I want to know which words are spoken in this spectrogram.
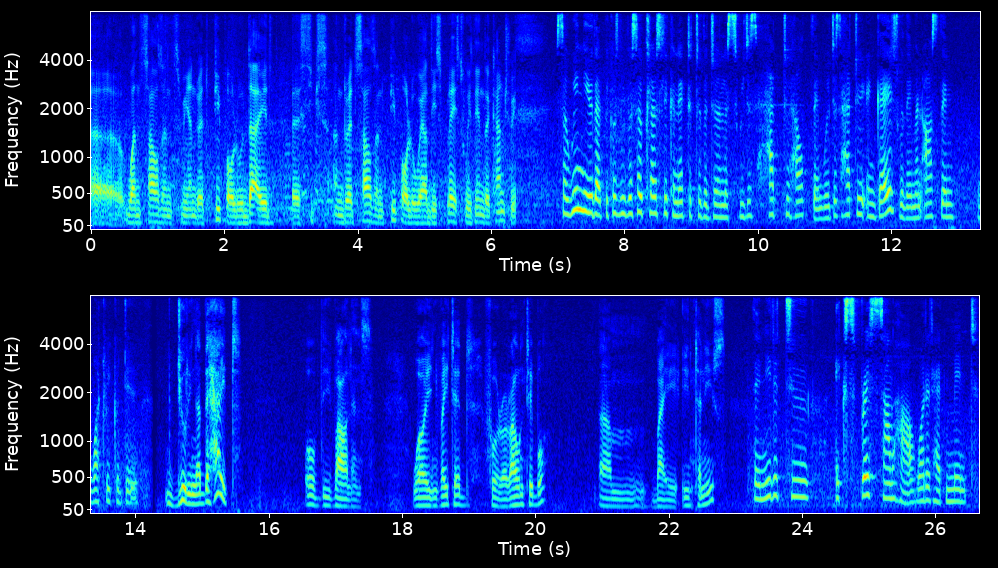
uh, 1,300 people who died, uh, 600,000 people who were displaced within the country. So we knew that because we were so closely connected to the journalists, we just had to help them. We just had to engage with them and ask them what we could do. During at the height of the violence, we were invited for a roundtable um, by Internews. They needed to express somehow what it had meant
